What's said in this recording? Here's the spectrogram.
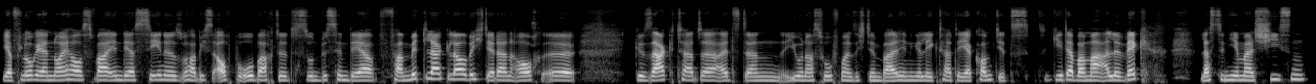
Ja, Florian Neuhaus war in der Szene, so habe ich es auch beobachtet, so ein bisschen der Vermittler, glaube ich, der dann auch äh, gesagt hatte, als dann Jonas Hofmann sich den Ball hingelegt hatte, ja kommt, jetzt geht aber mal alle weg, lasst den hier mal schießen.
